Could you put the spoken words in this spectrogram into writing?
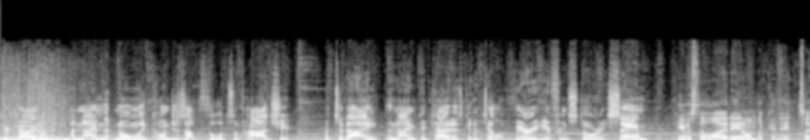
Kokoda, a name that normally conjures up thoughts of hardship. But today, the name Kokoda is going to tell a very different story. Sam, give us the lowdown on the Cadet 2.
